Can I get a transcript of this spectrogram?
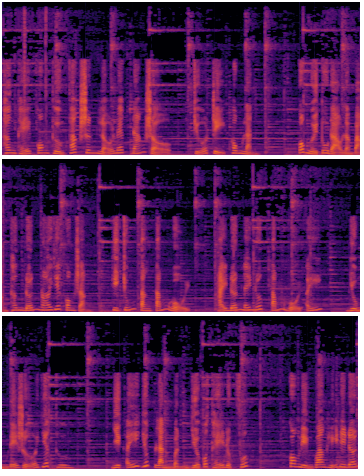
thân thể con thường phát sinh lỡ lét đáng sợ, chữa trị không lành. Có người tu đạo làm bạn thân đến nói với con rằng, khi chúng tăng tắm gội, hãy đến lấy nước tắm gội ấy, dùng để rửa vết thương. Việc ấy giúp lành bệnh vừa có thể được phước. Con liền quan hỷ đi đến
